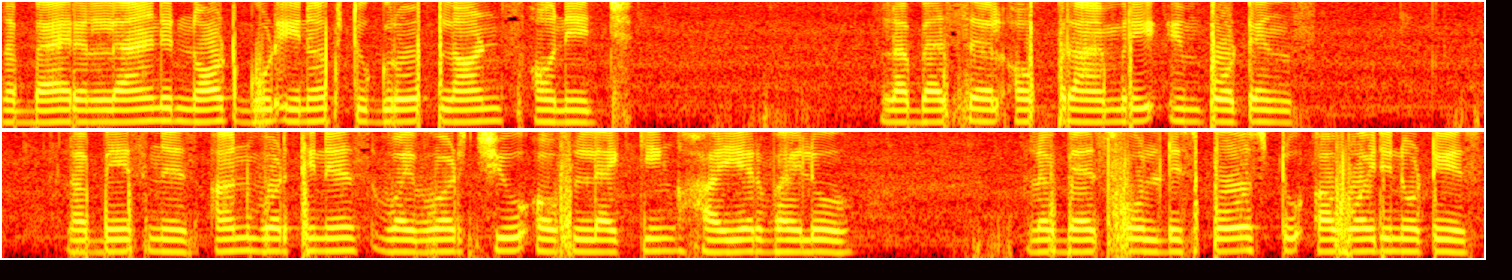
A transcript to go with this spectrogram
the barren land not good enough to grow plants on it. The vessel of primary importance. The baseness unworthiness by virtue of lacking higher value. The bashful disposed to avoid notice.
